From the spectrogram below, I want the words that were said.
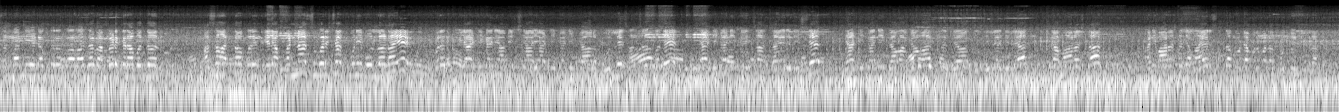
सन्माननीय डॉक्टर बाबासाहेब आंबेडकराबद्दल असं आतापर्यंत गेल्या पन्नास वर्षात कोणी बोललं नाही परंतु या ठिकाणी अमित शहा या ठिकाणी काल बोलले संसदमध्ये या ठिकाणी त्यांचा जाहीर निषेध या ठिकाणी गावागावात जिल्ह्या जिल्ह्यात त्या महाराष्ट्रात आणि महाराष्ट्राच्या बाहेर सुद्धा मोठ्या प्रमाणात होतो चित्रात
